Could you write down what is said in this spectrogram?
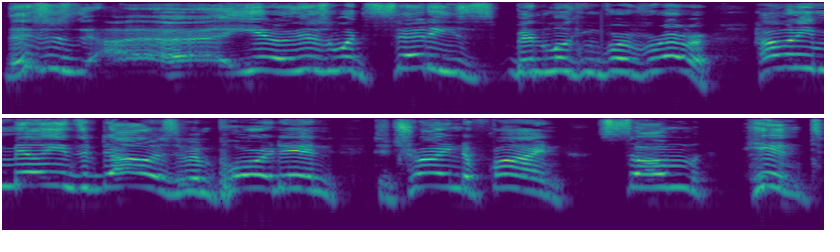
this is uh, you know this is what SETI's been looking for forever. How many millions of dollars have been poured in to trying to find some hint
